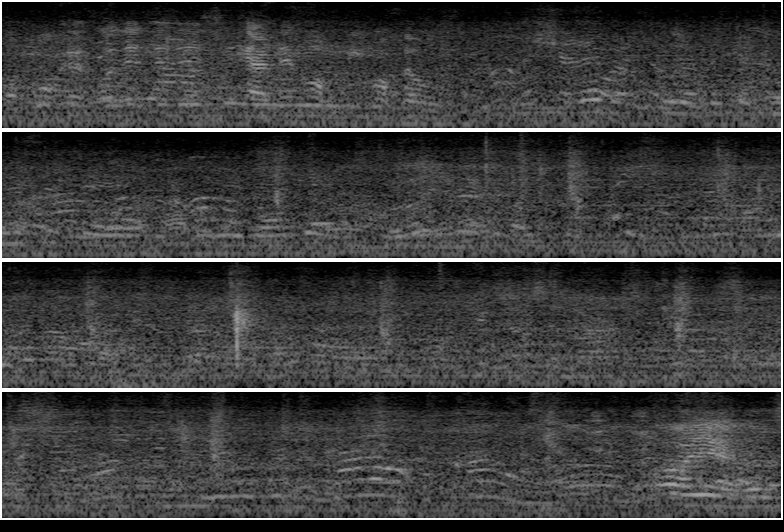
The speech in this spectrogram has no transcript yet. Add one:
بابوخه خودت دست کرده گفت میگفته اون Oh yeah, that was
